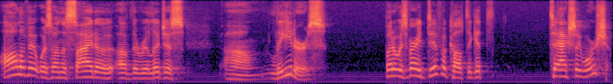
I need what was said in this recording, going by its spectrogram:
all of it was on the side of, of the religious um, leaders, but it was very difficult to get to actually worship,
